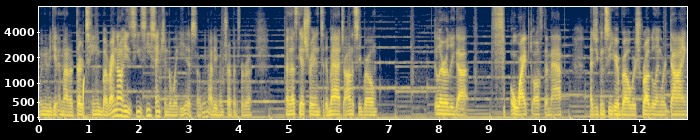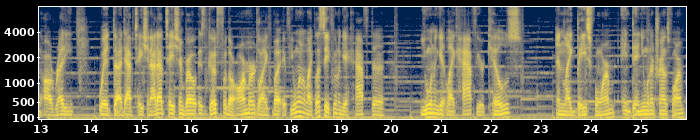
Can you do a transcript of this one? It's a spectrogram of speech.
We need to get him out of 13. But right now, he's he's he's sanctioned the way he is, so we're not even tripping for real. And let's get straight into the match. Honestly, bro, literally got wiped off the map. As you can see here, bro, we're struggling. We're dying already with the adaptation. Adaptation, bro, is good for the armored. Like, but if you want to, like, let's say if you want to get half the, you want to get like half your kills in like base form and then you want to transform,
